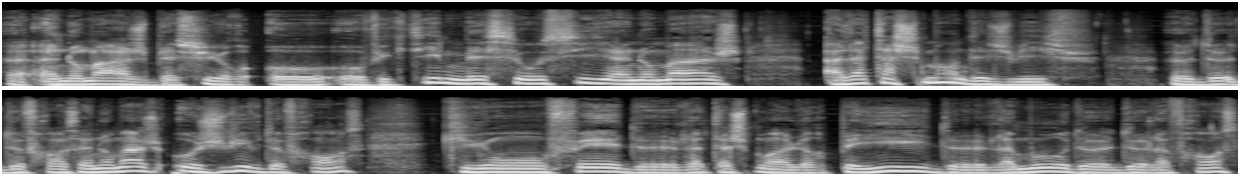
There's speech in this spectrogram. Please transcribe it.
un hommage bien sûr aux, aux victimes, mais c'est aussi un hommage à l'attachement des Juifs. Euh, de, France, un hommage aux Juifs de France qui ont fait de l'attachement à leur pays, de l'amour de, la France,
